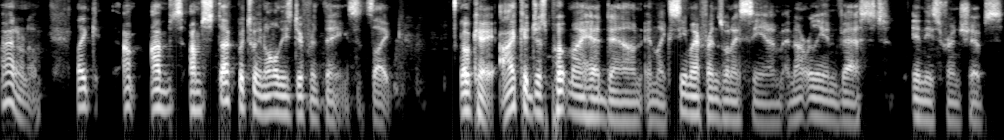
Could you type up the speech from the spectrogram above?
I don't know. Like I'm I'm I'm stuck between all these different things. It's like, okay, I could just put my head down and like see my friends when I see them, and not really invest in these friendships,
